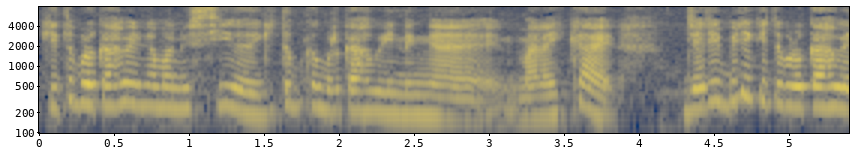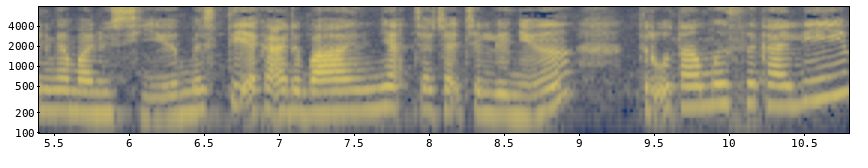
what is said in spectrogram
kita berkahwin dengan manusia kita bukan berkahwin dengan malaikat. Jadi bila kita berkahwin dengan manusia mesti akan ada banyak cacat celanya. Terutama sekali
